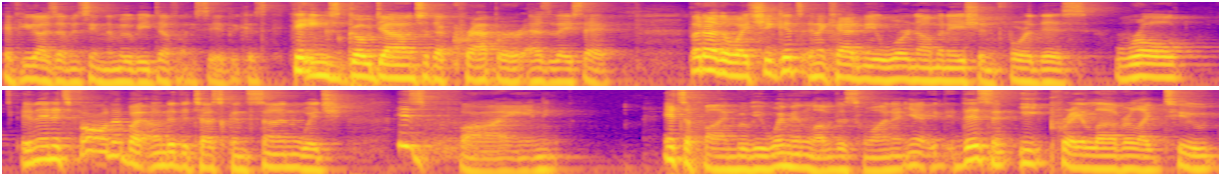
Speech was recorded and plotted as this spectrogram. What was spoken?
if you guys haven't seen the movie, definitely see it because things go down to the crapper, as they say. But otherwise, she gets an Academy Award nomination for this role, and then it's followed up by Under the Tuscan Sun, which is fine. It's a fine movie. Women love this one. And, you know, this and Eat, Pray, Love are like two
